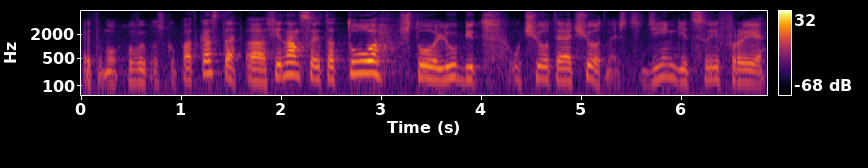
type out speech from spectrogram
этому выпуску подкаста. А, финансы – это то, что любит учет и отчетность. Деньги, цифры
